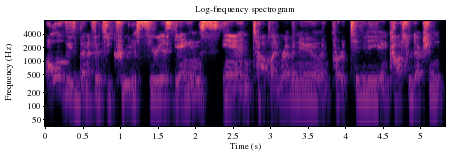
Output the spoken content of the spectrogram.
all of these benefits accrue to serious gains in top line revenue and productivity and cost reduction,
